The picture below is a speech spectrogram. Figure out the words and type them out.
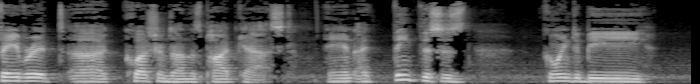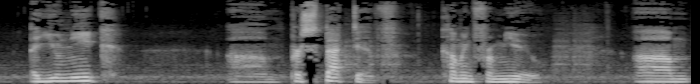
favorite uh, questions on this podcast, and I think this is going to be a unique um, perspective coming from you. Um,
